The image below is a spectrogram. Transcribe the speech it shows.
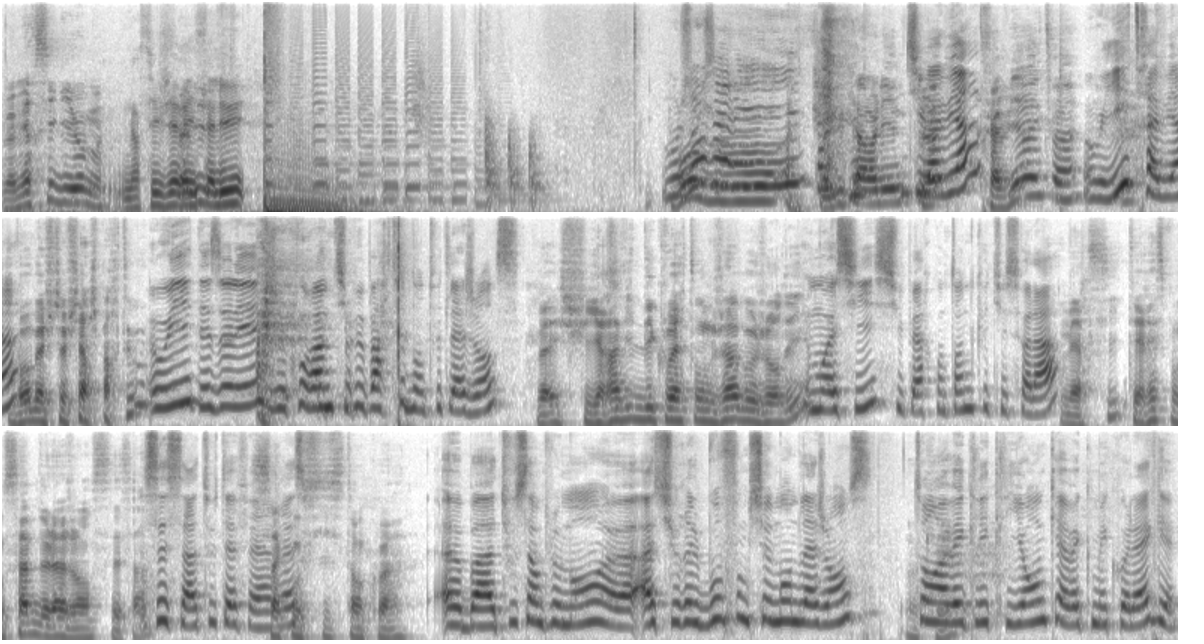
bah merci Guillaume. Merci Géry, Salut. salut. Bonjour Géry Salut Caroline. Tu vas bien? Très bien et toi? Oui, très bien. Bon bah je te cherche partout. Oui, désolée, je cours un petit peu partout dans toute l'agence. Bah, je suis ravi de découvrir ton job aujourd'hui. Moi aussi, super contente que tu sois là. Merci, tu es responsable de l'agence, c'est ça? C'est ça, tout à fait. Ça Reste- consiste en quoi? Euh, bah, tout simplement euh, assurer le bon fonctionnement de l'agence, tant avec les clients qu'avec mes collègues.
